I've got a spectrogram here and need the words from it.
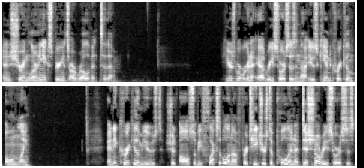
and ensuring learning experience are relevant to them. Here's where we're going to add resources and not use canned curriculum only. Any curriculum used should also be flexible enough for teachers to pull in additional resources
